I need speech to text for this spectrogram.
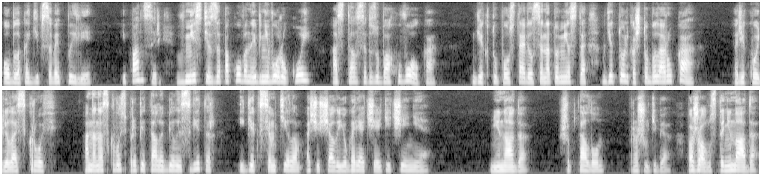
облако гипсовой пыли. И панцирь вместе с запакованной в него рукой остался в зубах у волка. Гек тупо уставился на то место, где только что была рука. Рекой лилась кровь. Она насквозь пропитала белый свитер, и Гек всем телом ощущал ее горячее течение. «Не надо!» — шептал он. «Прошу тебя, пожалуйста, не надо!»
